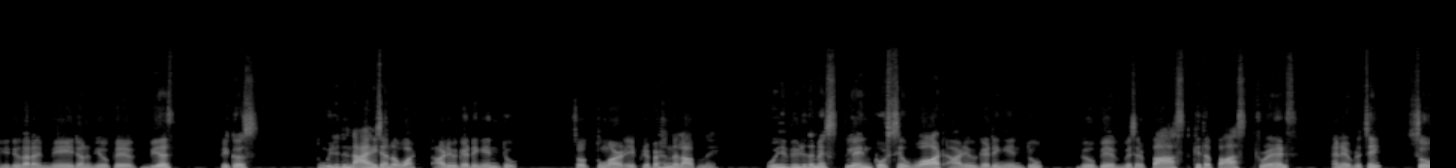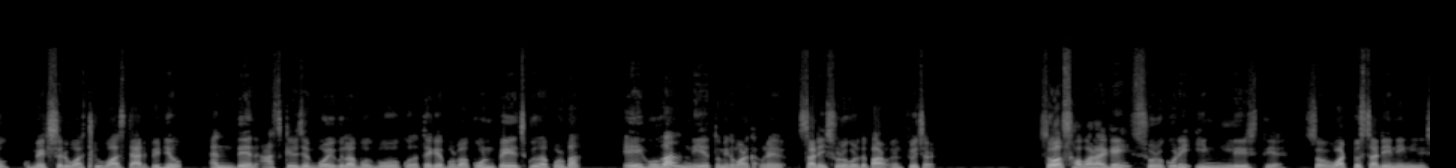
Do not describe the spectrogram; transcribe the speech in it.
video that I made on ভিউপে বিএস বিকজ তুমি যদি নাই জানো what are you getting into so তোমার এই প্রিপারেশনে লাভ নেই। ওই ভিডিওতে আমি এক্সপ্লেন করছি what are you getting into BUP বিএসের পাস্ট কি the past trends and everything so make sure watch to watch that video and then আজকের যে বইগুলো বলব, কোথা থেকে পড়বা, কোন পেজগুলো পড়বা, এইগুলা নিয়ে তুমি তোমার মানে স্টাডি শুরু করতে পারো ইন ফিউচার সো সবার আগেই শুরু করি ইংলিশ দিয়ে। So what to study in English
